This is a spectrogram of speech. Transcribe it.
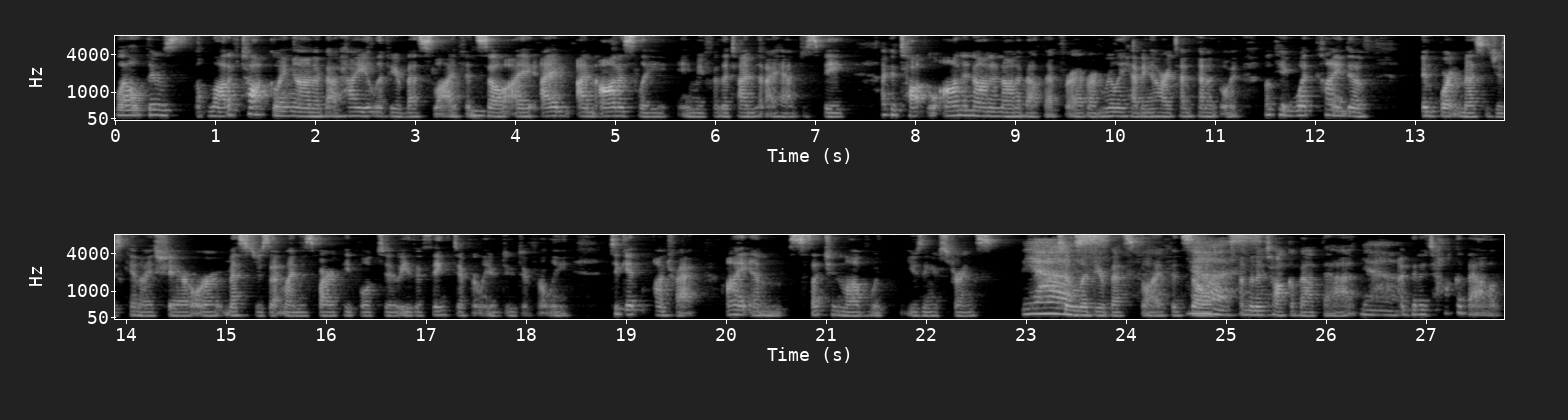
Well, there's a lot of talk going on about how you live your best life, and so mm-hmm. I, I'm, I'm honestly, Amy, for the time that I have to speak, I could talk on and on and on about that forever. I'm really having a hard time kind of going, okay, what kind of important messages can I share, or messages that might inspire people to either think differently or do differently to get on track. I am such in love with using your strengths yeah to live your best life, and so Yes. I'm going to talk about that. yeah I'm going to talk about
